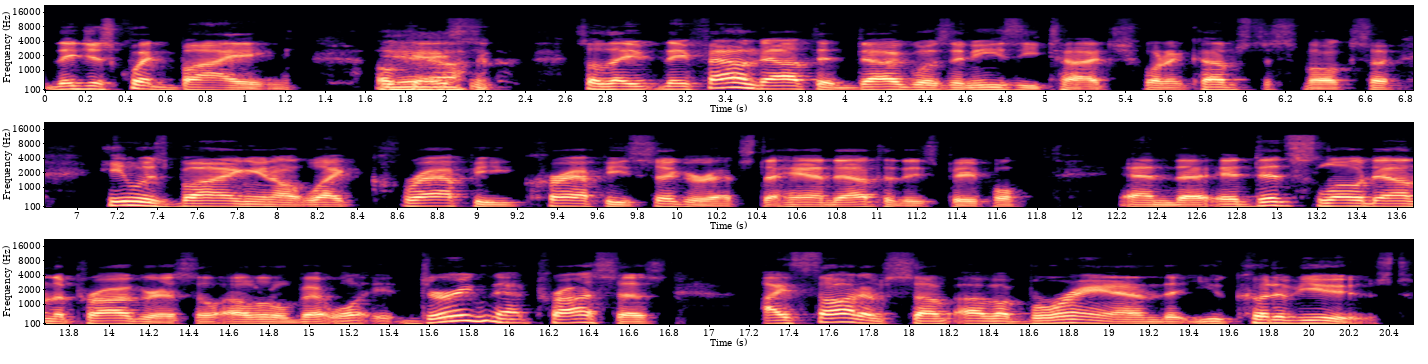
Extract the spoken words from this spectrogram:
they just quit buying. Okay. Yeah. So, so they they found out that Doug was an easy touch when it comes to smoke. So he was buying, you know, like crappy, crappy cigarettes to hand out to these people, and uh, it did slow down the progress a, a little bit. Well, it, during that process, I thought of some of a brand that you could have used.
